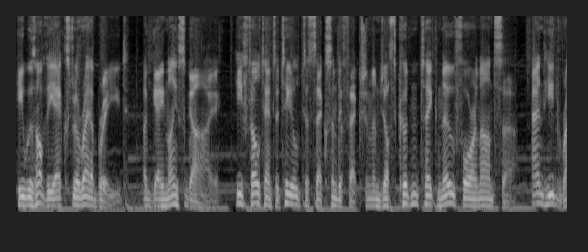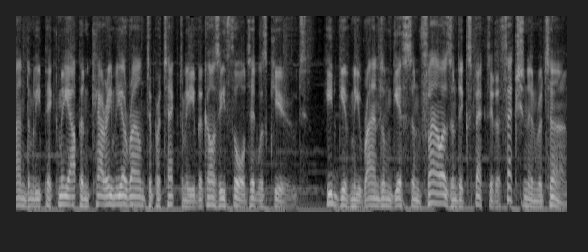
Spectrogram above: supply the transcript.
He was of the extra rare breed, a gay nice guy. He felt entitled to sex and affection and just couldn't take no for an answer. And he'd randomly pick me up and carry me around to protect me because he thought it was cute. He'd give me random gifts and flowers and expected affection in return,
